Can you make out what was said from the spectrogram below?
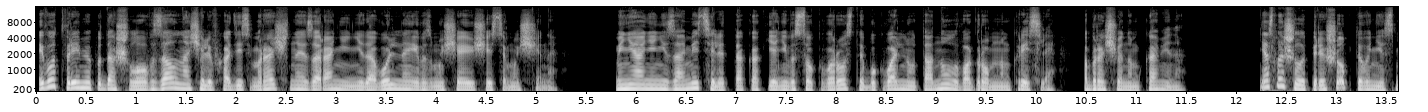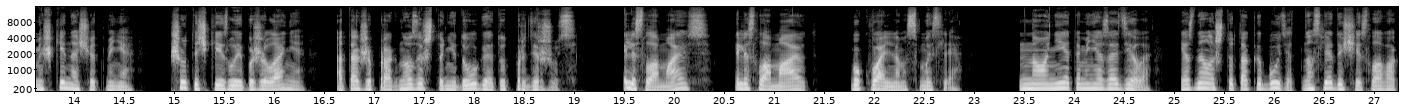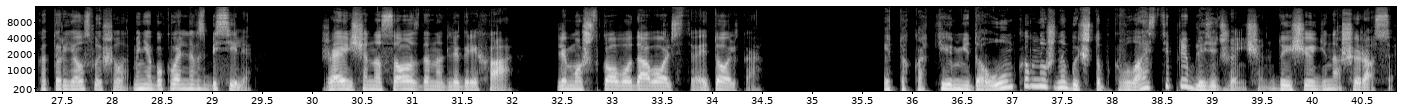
И вот время подошло. В зал начали входить мрачные, заранее недовольные и возмущающиеся мужчины. Меня они не заметили, так как я невысокого роста и буквально утонула в огромном кресле, обращенном к камину. Я слышала перешептывания, смешки насчет меня, шуточки и злые пожелания, а также прогнозы, что недолго я тут продержусь. Или сломаюсь, или сломают, в буквальном смысле. Но не это меня задело. Я знала, что так и будет, но следующие слова, которые я услышала, меня буквально взбесили. «Женщина создана для греха, для мужского удовольствия и только». Это каким недоумком нужно быть, чтобы к власти приблизить женщину, да еще и не нашей расы?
